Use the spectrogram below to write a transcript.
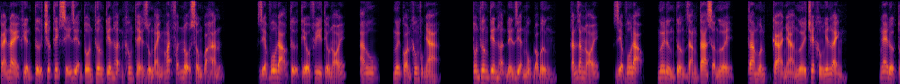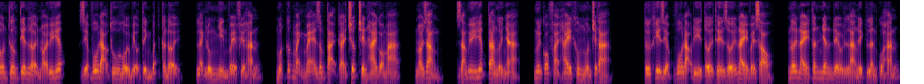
cái này khiến từ trước thích sĩ diện tôn thương tiên hận không thể dùng ánh mắt phẫn nộ sống của hắn. Diệp vô đạo tự tiếu phi tiếu nói, a u, ngươi còn không phục nha. Tôn thương tiên hận đến diện mục đỏ bừng, cắn răng nói, diệp vô đạo, ngươi đừng tưởng rằng ta sợ ngươi, ta muốn cả nhà ngươi chết không yên lành. Nghe được tôn thương tiên lời nói uy hiếp, diệp vô đạo thu hồi biểu tình bất cần đời, lạnh lùng nhìn về phía hắn, một cước mạnh mẽ dẫm tại cái trước trên hai gò má, nói rằng, dám uy hiếp ta người nhà, ngươi có phải hay không muốn chết ta? Từ khi diệp vô đạo đi tới thế giới này về sau, nơi này thân nhân đều là nghịch lân của hắn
